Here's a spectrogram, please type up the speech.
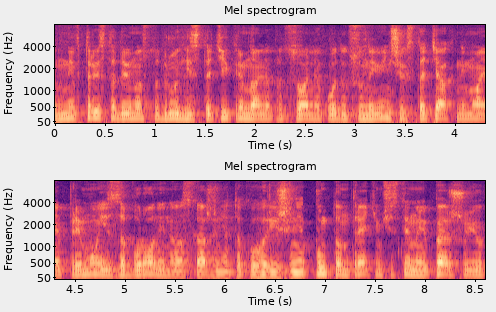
Не в 392 статті Кримінального процесуального кодексу, не в інших статтях немає прямої заборони на оскарження такого рішення. Пунктом 3 частиною першою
